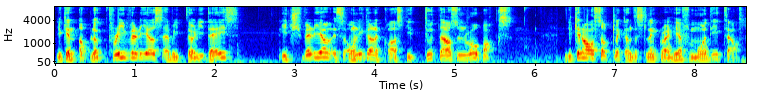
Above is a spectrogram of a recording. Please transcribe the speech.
You can upload 3 videos every 30 days. Each video is only gonna cost you 2000 Robux. You can also click on this link right here for more details.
